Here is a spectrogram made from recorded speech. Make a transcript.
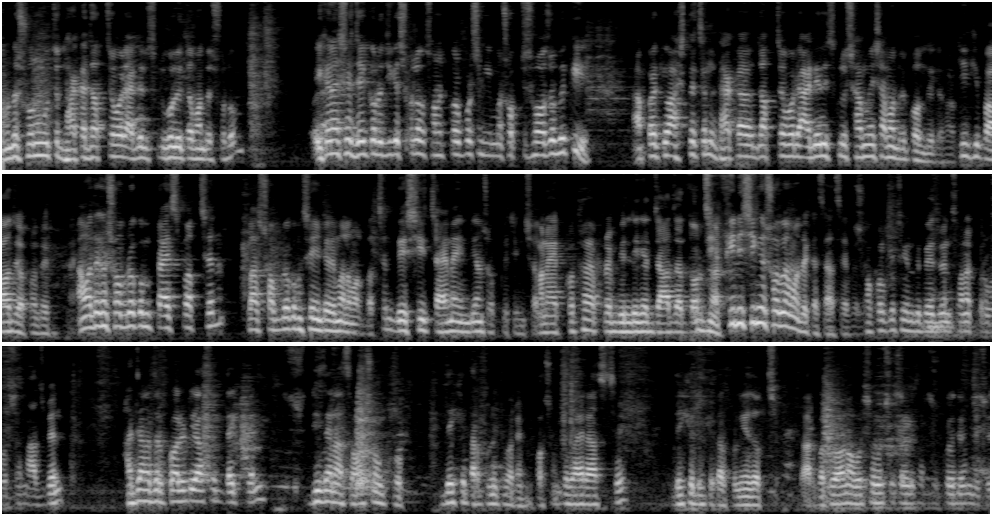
আমাদের শোরুম হচ্ছে ঢাকা যাত্রাবাড়ি আইডিয়াল স্কুলগুলিতে আমাদের শোরুম এখানে এসে যে করে জিজ্ঞেস করলাম সনেট কর্পোরেশন কিংবা সবচেয়ে সহজ হবে কি? আপনার কেউ আসতে চাইলে ঢাকা যাত্রাবাড়ি আইডিয়াল স্কুলের সামনে এসে আমাদের কল দিলে হবে। কি কি পাওয়া যায় আপনাদের? আমাদের এখানে সব রকম প্রাইস পাচ্ছেন প্লাস সব রকম স্যানিটারি মালামাল পাচ্ছেন দেশি চায়না ইন্ডিয়ান সবকিছু ইনশাল্লাহ মানে এক কথায় আপনার বিল্ডিং এর যা যা দরকার। ফিনিশিং এর সবই আমাদের কাছে আছে। সকল কিছু কিন্তু পেয়ে যাবেন সনেট কর্পোরেশন আসবেন। হাজার হাজার কোয়ালিটি আছে দেখবেন ডিজাইন আছে অসংখ্য। দেখে তারপর নিতে পারেন। অসংখ্য বাইরে আসছে দেখে দেখে তারপর নিয়ে যাচ্ছে। কথা অবশ্যই অবশ্যই চ্যানেল সাবস্ক্রাইব করে দেবেন বেশি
